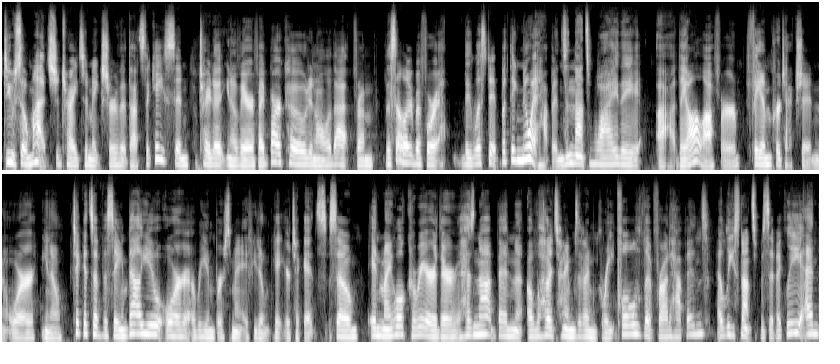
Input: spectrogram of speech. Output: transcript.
do so much to try to make sure that that's the case and try to, you know, verify barcode and all of that from the seller before they list it, but they know it happens. And that's why they uh, they all offer fan protection or, you know, tickets of the same value or a reimbursement if you don't get your tickets. So, in my whole career, there has not been a lot of times that I'm grateful that fraud happens, at least not specifically. And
